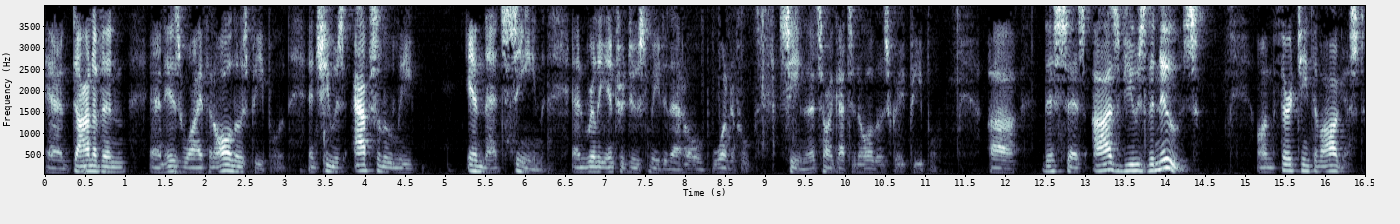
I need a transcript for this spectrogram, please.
and Donovan and his wife and all those people. And she was absolutely in that scene and really introduced me to that whole wonderful scene. And that's how I got to know all those great people. Uh, this says Oz views the news on the 13th of August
